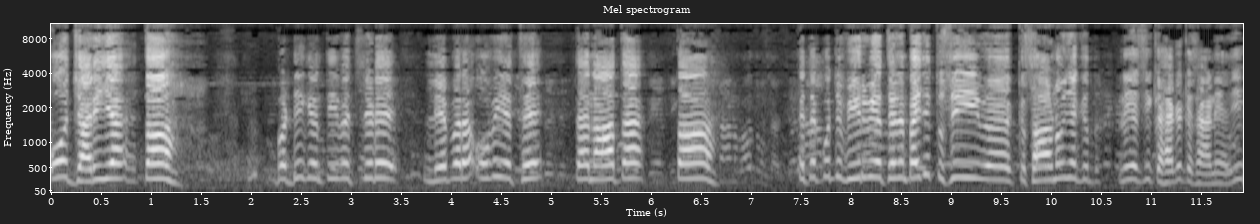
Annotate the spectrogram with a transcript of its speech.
ਉਹ ਜਾਰੀ ਹੈ। ਤਾਂ ਵੱਡੀ ਗਿਣਤੀ ਵਿੱਚ ਜਿਹੜੇ ਲੇਬਰ ਹੈ, ਉਹ ਵੀ ਇੱਥੇ ਤਾਇਨਾਤ ਹੈ। ਤਾਂ ਇੱਥੇ ਕੁਝ ਵੀਰ ਵੀ ਇੱਥੇ ਨੇ ਬਾਈ ਜੀ ਤੁਸੀਂ ਅਹ, ਕਿਸਾਨ ਹੋ ਜਾਂ ਕਿੱਦਾਂ? ਨਹੀਂ ਅਸੀਂ ਹੈਗੇ ਕਿਸਾਨ ਆ ਜੀ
